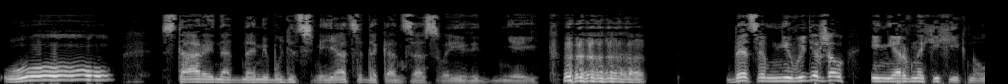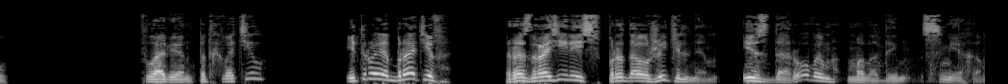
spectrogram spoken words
У, -у, -у, Старый над нами будет смеяться до конца своих дней. Децим не выдержал и нервно хихикнул. Флавиан подхватил, и трое братьев разразились продолжительным и здоровым молодым смехом.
